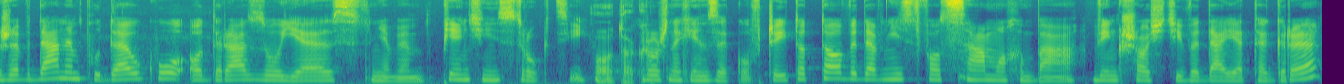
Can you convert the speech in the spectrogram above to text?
że w danym pudełku od razu jest, nie wiem, pięć instrukcji o, tak. różnych języków. Czyli to to wydawnictwo samo chyba w większości wydaje te gry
